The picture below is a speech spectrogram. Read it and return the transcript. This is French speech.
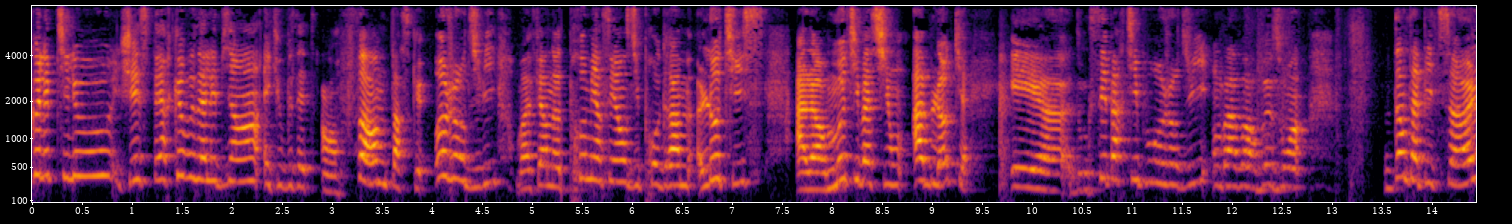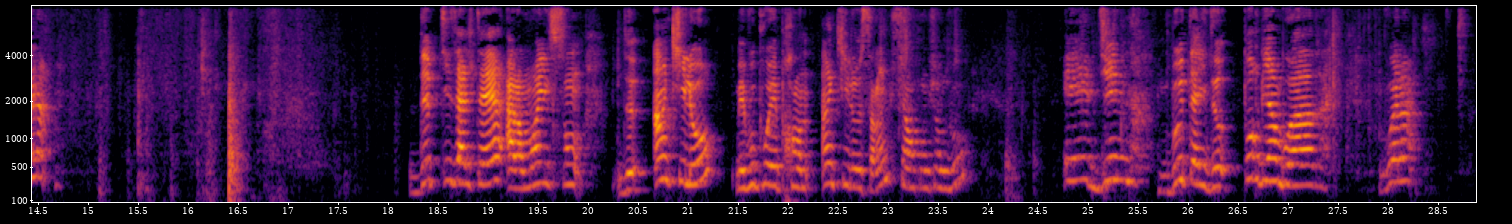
Coucou les petits loups, j'espère que vous allez bien et que vous êtes en forme parce que aujourd'hui on va faire notre première séance du programme Lotus. Alors motivation à bloc et euh, donc c'est parti pour aujourd'hui. On va avoir besoin d'un tapis de sol, de petits haltères. Alors moi ils sont de 1 kg mais vous pouvez prendre 1 kg 5, c'est en fonction de vous. Et d'une bouteille d'eau pour bien boire. Voilà.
